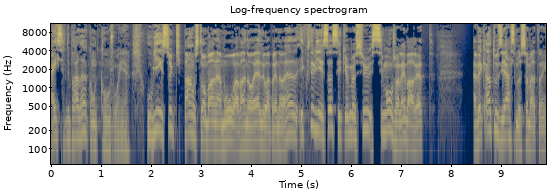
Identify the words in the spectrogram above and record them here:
Hey, ça nous prendrait un compte conjoint. hein. Ou bien ceux qui pensent tomber en amour avant Noël ou après Noël. Écoutez bien ça, c'est que monsieur Simon Jolin Barrette, avec enthousiasme ce matin,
